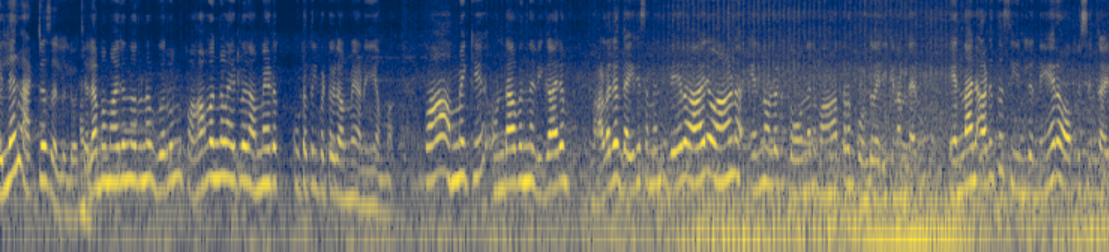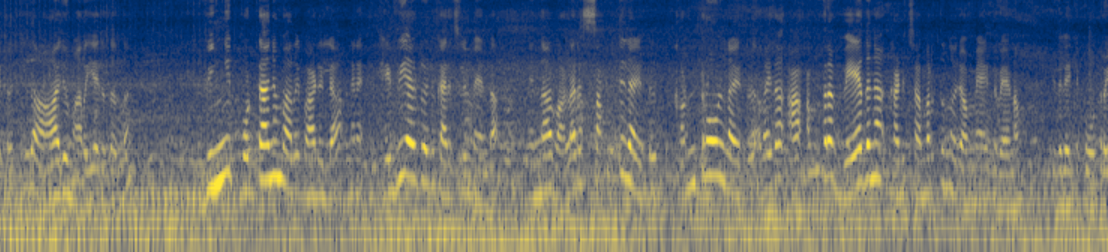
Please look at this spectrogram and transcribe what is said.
എല്ലാവരും ആക്ടേഴ്സ് അല്ലല്ലോ. ചില അമ്മമാരെന്ന് പറഞ്ഞാൽ വെറും പാവങ്ങളായിട്ടുള്ള ഒരു അമ്മയുടെ കൂട്ടത്തിൽപ്പെട്ട ഒരു അമ്മയാണ് ഈ അമ്മ. അപ്പോൾ ആ അമ്മയ്ക്ക് ഉണ്ടാവുന്ന വികാരം വളരെ ധൈര്യസംബന്ധിച്ച് വേറെ ആരും ആണ് എന്നുള്ളൊരു തോന്നൽ മാത്രം കൊണ്ടുവരിക്കണം എന്നായിരുന്നു എന്നാൽ അടുത്ത സീനിൽ നേരെ ഓപ്പോസിറ്റായിട്ട് ഇത് ആരും അറിയരുതെന്ന് വിങ്ങി പൊട്ടാനും പറ പാടില്ല. അങ്ങനെ ഹെവി ആയിട്ടൊരു കരച്ചിലും വേണ്ട. എന്നാൽ വളരെ സട്ടിലായിട്ട് കൺട്രോൾഡായിട്ട് അതായത് അത്ര വേദന കടിച്ചമർത്തുന്ന ഒരു അമ്മയായിട്ട് വേണം ഇതിലേക്ക് പോർട്രേ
